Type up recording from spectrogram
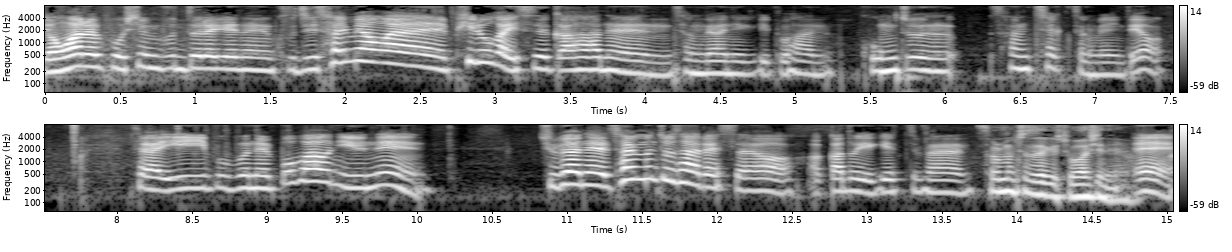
영화를 보신 분들에게는 굳이 설명할 필요가 있을까 하는 장면이기도 한 공주 산책 장면인데요. 제가 이 부분을 뽑아온 이유는 주변에 설문조사를 했어요. 아까도 얘기했지만 설문조사 되게 좋아하시네요. 네.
